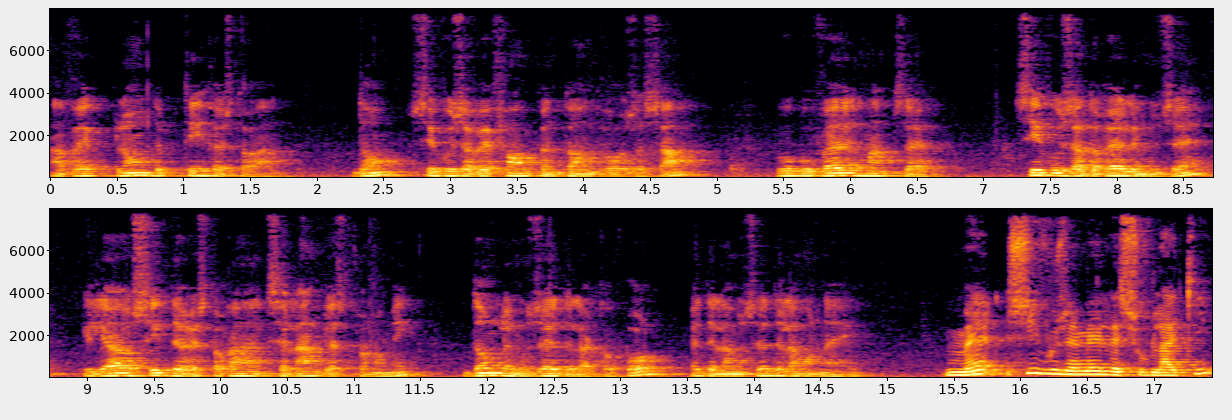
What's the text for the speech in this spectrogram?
avec plein de petits restaurants. Donc, si vous avez faim pendant vos achats, vous pouvez manger. Si vous adorez les musées, il y a aussi des restaurants excellents gastronomiques, dont le musée de l'Acropole et de la musée de la Monnaie. Mais si vous aimez les souvlaki,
